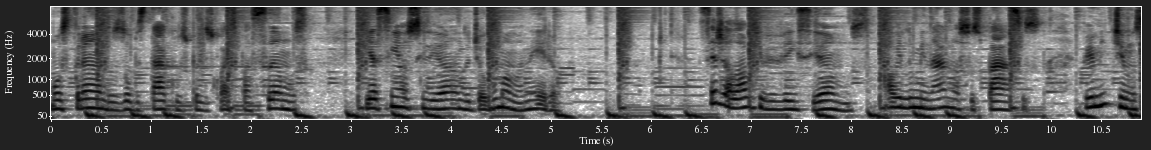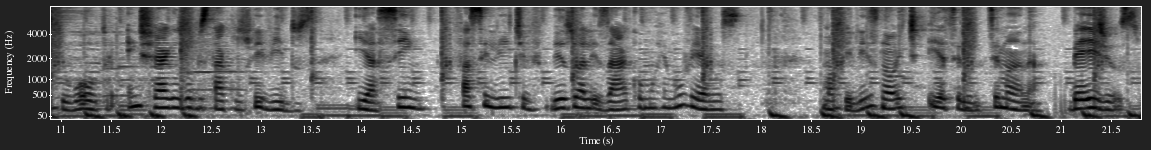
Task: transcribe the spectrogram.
mostrando os obstáculos pelos quais passamos e assim auxiliando de alguma maneira? Seja lá o que vivenciamos, ao iluminar nossos passos, permitimos que o outro enxergue os obstáculos vividos e assim facilite visualizar como removê-los. Uma feliz noite e excelente semana. Beijos!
